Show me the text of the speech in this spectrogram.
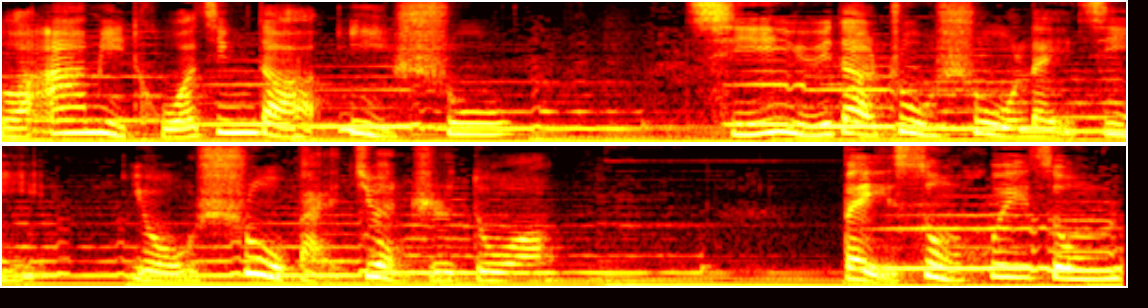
和《阿弥陀经》的译书。其余的著述累计有数百卷之多。北宋徽宗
